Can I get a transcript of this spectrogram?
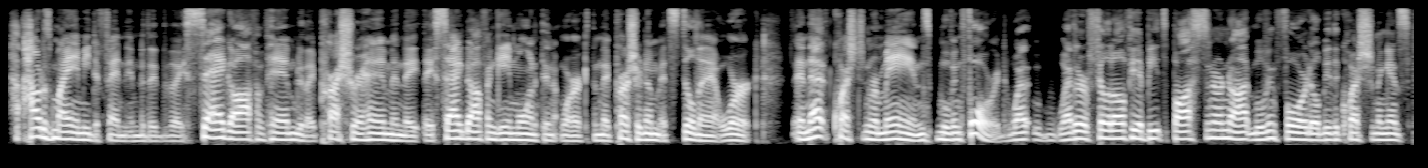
how does Miami defend him? Do they, do they sag off of him? Do they pressure him? And they they sagged off in game one, it didn't work. Then they pressured him, it still didn't work. And that question remains moving forward. Whether Philadelphia beats Boston or not, moving forward, it'll be the question against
